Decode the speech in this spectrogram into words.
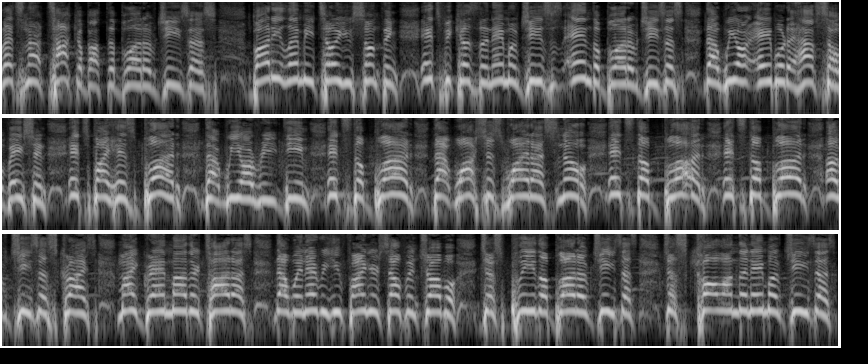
Let's not talk about the blood of Jesus. Buddy, let me tell you something. It's because the name of Jesus and the blood of Jesus that we are able to have salvation. It's by his blood that we are redeemed. It's the blood that washes white as snow. It's the blood. It's the blood of Jesus Christ. My grandmother taught us that whenever you find yourself in trouble, just plead the blood of Jesus. Just call on the name of Jesus.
